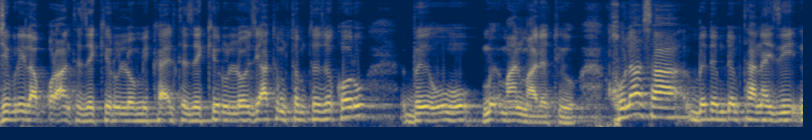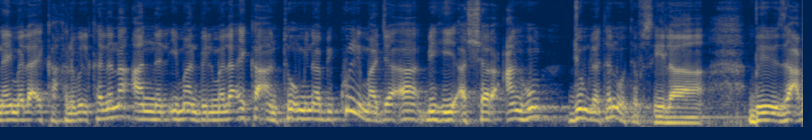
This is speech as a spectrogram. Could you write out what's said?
ጅብሪል ኣብ ቁርኣን ተዘኪሩ ኣሎ ሚካኤል ተዘኪሩ ኣሎ እዚኣቶም እቶም ተዘከሩ ብኡ ምእማን ማለት እዩ ኹላሳ በደምደምታ ናይዚ ናይ መላእካ ክንብል ከለና ኣነ ልኢማን ቢልመላእካ ኣን ትእሚና ብኩል ማ ጃኣ ብሂ ኣሸርዕ ዓንሁም ጁምለተን ወተፍሲላ ብዛዕባ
